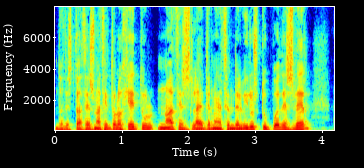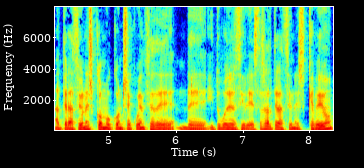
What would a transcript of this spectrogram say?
Entonces tú haces una citología y tú no haces la determinación del virus, tú puedes ver alteraciones como consecuencia de, y tú puedes decir, estas alteraciones que veo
